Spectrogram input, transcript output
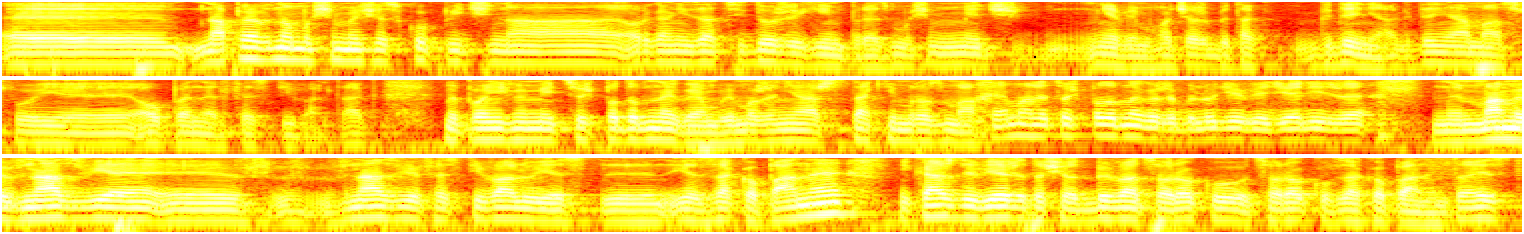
E, Na pewno musimy się skupić na organizacji dużych imprez. Musimy mieć, nie wiem, chociażby tak Gdynia. Gdynia ma swój Open Air Festival, tak? My powinniśmy mieć coś podobnego. Ja mówię, może nie aż z takim rozmachem, ale coś podobnego, żeby ludzie wiedzieli, że mamy w nazwie, e, w, nazwie festiwalu jest, e, jest Zakopane i każdy wie, że to się odbywa co roku, co roku w Zakopanem. To jest,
